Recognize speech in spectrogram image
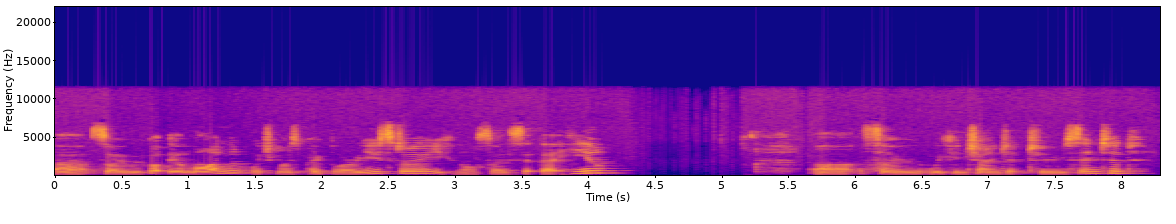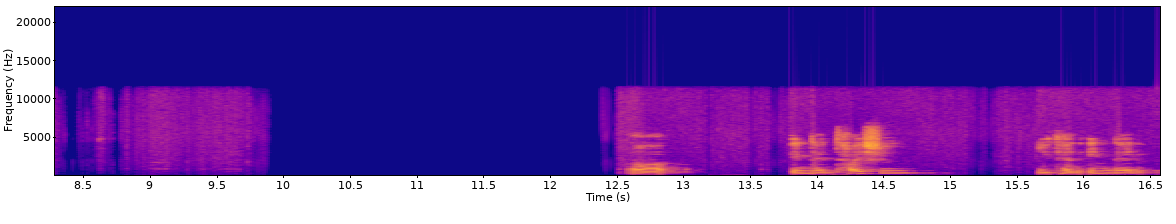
Uh, so we've got the alignment, which most people are used to. You can also set that here. Uh, so we can change it to centered. Uh, indentation you can indent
